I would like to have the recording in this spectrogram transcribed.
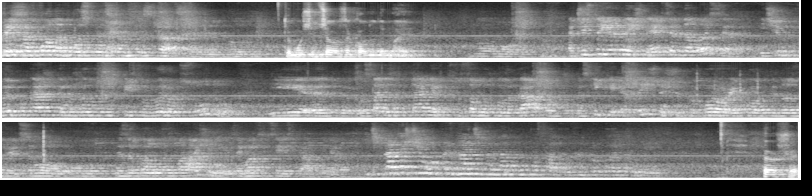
без закона по спецконфискации был? тому що цього закону немає. Ну, А чисто юридично, як це вдалося? І чи ви покажете, можливо, суспільству вирок суду? І е, останнє запитання стосовно Кулика, от наскільки етично, що прокурор, якого підозрюють самого у незаконному збагаченні, займався цією справою? Чи правда, що його призначили на нову посаду на прокуратурі? Перше,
